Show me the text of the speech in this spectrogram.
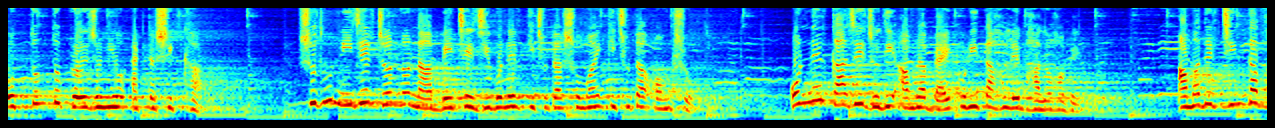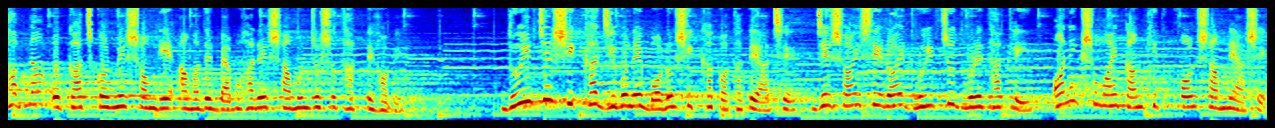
অত্যন্ত প্রয়োজনীয় একটা শিক্ষা। শুধু নিজের জন্য না, বেঁচে জীবনের কিছুটা সময়, কিছুটা অংশ। অন্যের কাজে যদি আমরা ব্যয় করি, তাহলে ভালো হবে। আমাদের চিন্তা ভাবনা ও কাজকর্মের সঙ্গে আমাদের ব্যবহারের সামঞ্জস্য থাকতে হবে। ধৈর্যের শিক্ষা জীবনে বড় শিক্ষা কথাতে আছে যে সয় সে রয় ধৈর্য ধরে থাকলেই অনেক সময় কাঙ্ক্ষিত ফল সামনে আসে।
